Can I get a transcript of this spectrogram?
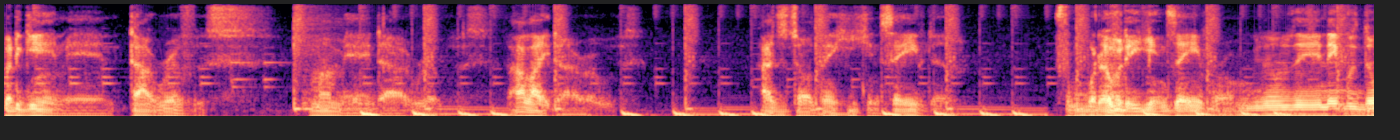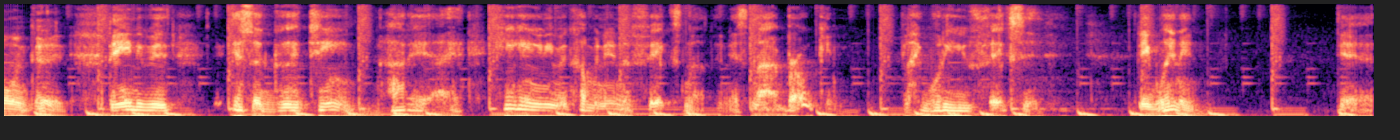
But again, man, Doc Rivers, my man, Doc Rivers. I like Doc Rose. I just don't think he can save them from whatever they getting saved from. You know what I'm saying? They was doing good. They ain't even. It's a good team. How they? I, he ain't even coming in to fix nothing. It's not broken. Like, what are you fixing? They winning. Yeah,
